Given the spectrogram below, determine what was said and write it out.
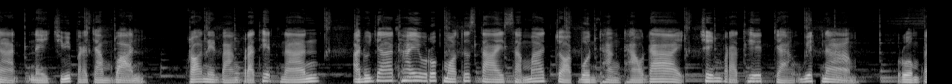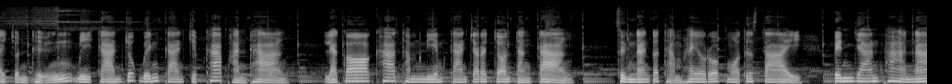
งานในชีวิตประจำวัน เพราะในบางประเทศนั้น อนุญาตให้รถมอเตอร์ไซค์สามารถจอดบนทางเท้าได้ เช่นประเทศอย่างเวียดนาม รวมไปจนถึงมีการยกเว้นการเก็บค่าผ่านทาง และก็ค่าธรรมเนียมการจราจรต่างๆ ซึ่งนั้นก็ทำให้รถมอเตอร์ไซค์ เป็นยานพาหนะ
